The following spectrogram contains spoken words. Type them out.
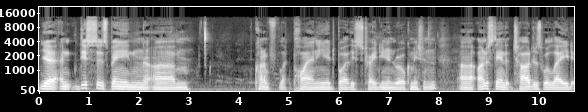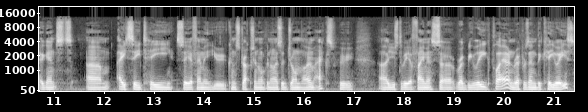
Yeah, and this has been um, kind of like pioneered by this trade union royal commission. Uh, I understand that charges were laid against um, ACT CFMEU construction organiser John Lomax, who uh, used to be a famous uh, rugby league player and represented the Kiwis.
